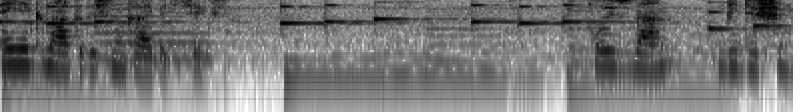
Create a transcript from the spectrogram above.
En yakın arkadaşını kaybedeceksin. O yüzden bir düşün.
